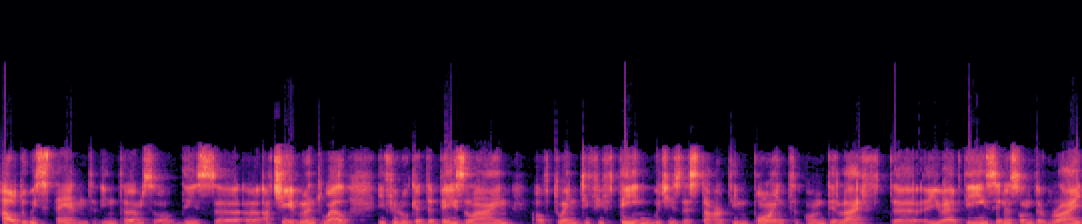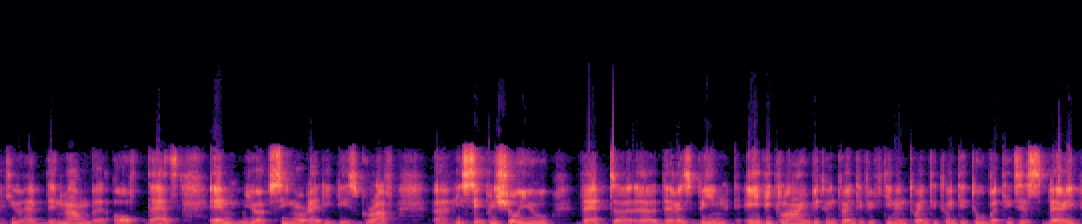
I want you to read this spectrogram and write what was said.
How do we stand in terms of of this uh, uh, achievement? Well, if you look at the baseline of 2015, which is the starting point, on the left uh, you have the incidence, on the right you have the number of deaths, and you have seen already this graph. Uh, he simply show you that uh, uh, there has been a decline between 2015 and 2022, but it is a very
